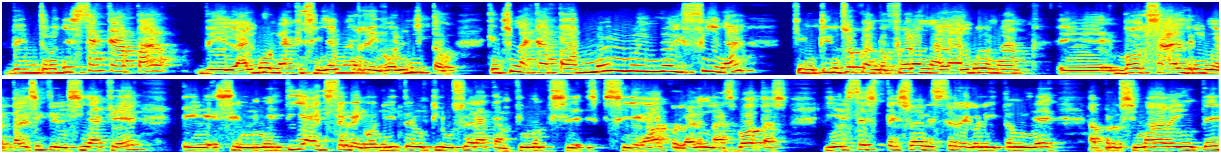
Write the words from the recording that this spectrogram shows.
dentro de esta capa de la luna que se llama regolito, que es una capa muy, muy, muy fina, que incluso cuando fueron a la luna, eh, Buzz Aldrin me parece que decía que eh, se metía este regolito, incluso era tan fino que se, llegaba a colar en las botas. Y este espesor, este regolito mide aproximadamente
